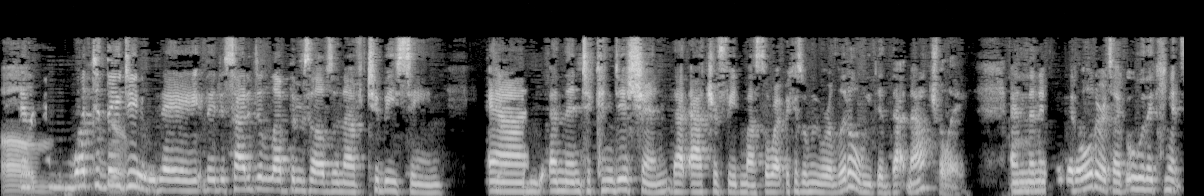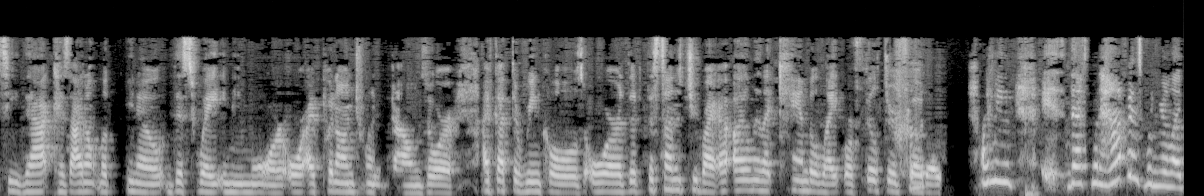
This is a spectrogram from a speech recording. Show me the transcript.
Um, and what did they yeah. do? They they decided to love themselves enough to be seen, and and then to condition that atrophied muscle, right? Because when we were little, we did that naturally. And mm-hmm. then if get older, it's like, oh, they can't see that because I don't look, you know, this way anymore, or I put on 20 pounds, or I've got the wrinkles, or the, the sun's too bright. I only like candlelight or filtered photos. I mean, it, that's what happens when you're like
